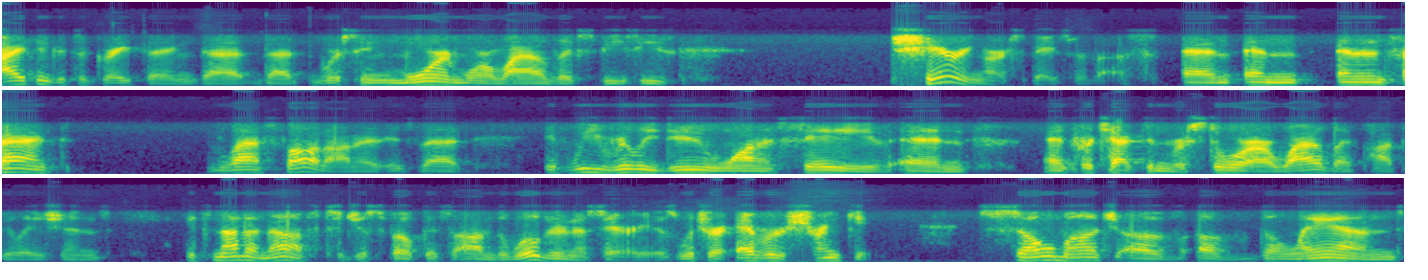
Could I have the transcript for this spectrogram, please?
I think it's a great thing that that we're seeing more and more wildlife species sharing our space with us. And and and in fact, last thought on it is that if we really do want to save and and protect and restore our wildlife populations, it's not enough to just focus on the wilderness areas, which are ever shrinking. So much of, of the land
